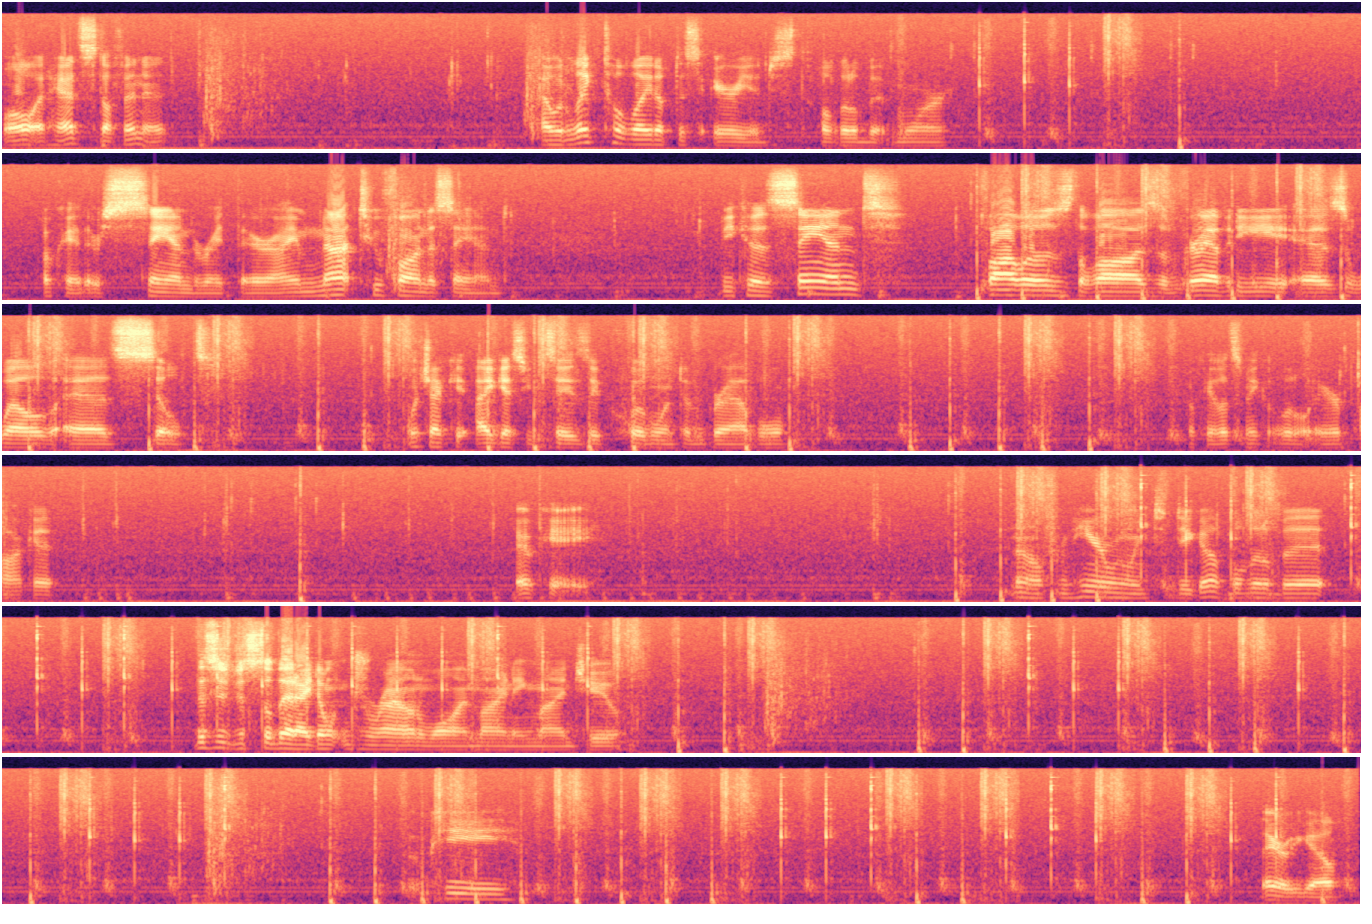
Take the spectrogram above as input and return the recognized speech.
Well, it had stuff in it. I would like to light up this area just a little bit more. Okay, there's sand right there. I am not too fond of sand. Because sand follows the laws of gravity as well as silt. Which I, I guess you could say is the equivalent of gravel. Okay, let's make a little air pocket. Okay. Now, from here, we're going to dig up a little bit. This is just so that I don't drown while I'm mining, mind you. Okay. There we go.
